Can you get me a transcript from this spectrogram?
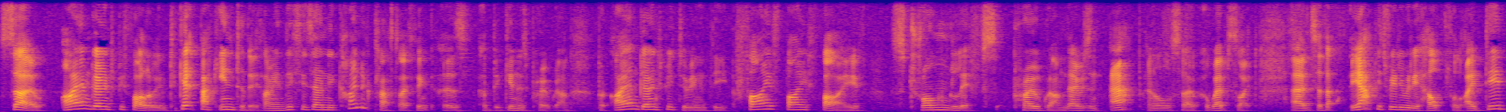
So I am going to be following, to get back into this, I mean this is only kind of classed I think as a beginner's program, but I am going to be doing the 5x5 Strong Lifts program. There is an app and also a website. And so that, the app is really, really helpful. I did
